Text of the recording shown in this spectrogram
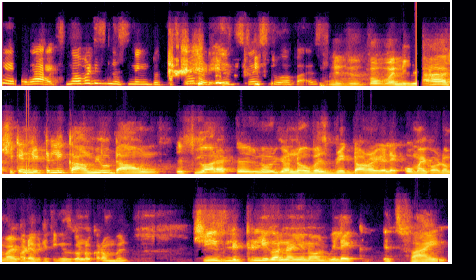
Okay, relax. Nobody's listening to this. Nobody. It's just two of us. This is so funny. Yeah, she can literally calm you down if you are at the, you know, your nervous breakdown or you're like, oh my God, oh my God, everything is gonna crumble. She's literally gonna, you know, be like, it's fine.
